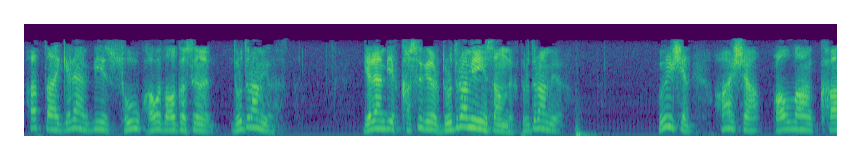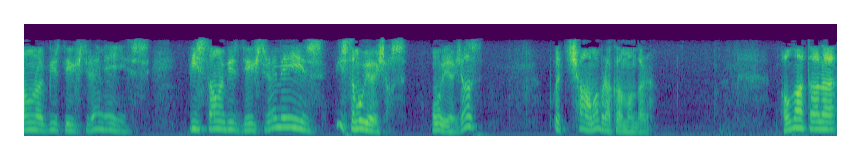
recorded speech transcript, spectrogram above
Hatta gelen bir soğuk hava dalgasını durduramıyoruz. Gelen bir kasırga durduramıyor insanlık. Durduramıyor. Bunun için haşa Allah'ın kanunu biz değiştiremeyiz. İslam'ı biz değiştiremeyiz. İslam'a uyuyacağız. Onu uyuyacağız. Bu çağıma bırakalım onları. allah Teala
